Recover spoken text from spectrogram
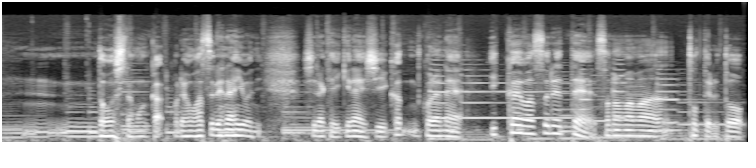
うんどうしたもんか、これを忘れないようにしなきゃいけないし、これね、一回忘れてそのまま撮ってると、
